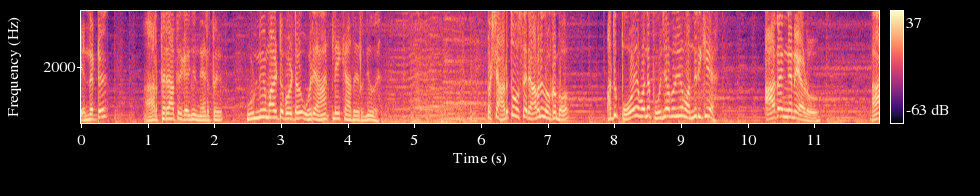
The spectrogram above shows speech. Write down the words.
എന്നിട്ട്? അർദ്ധരാത്രി കഴിഞ്ഞ നേരത്ത് ഉണ്ണിയുമായിട്ട് പോയിട്ട് ഒരു ആറ്റിലേക്ക് അത് എറിഞ്ഞത്. പക്ഷെ അടുത്ത ദിവസം രാവിലെ നോക്കുമ്പോ അത് പോയ പോലെ പൂജാപുരിയും വന്നിരിക്കുക അതെങ്ങനെയാടോ? ആ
